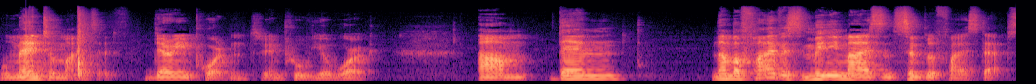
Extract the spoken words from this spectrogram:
Momentumize it. Very important to improve your work. Um, then, number five is minimize and simplify steps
